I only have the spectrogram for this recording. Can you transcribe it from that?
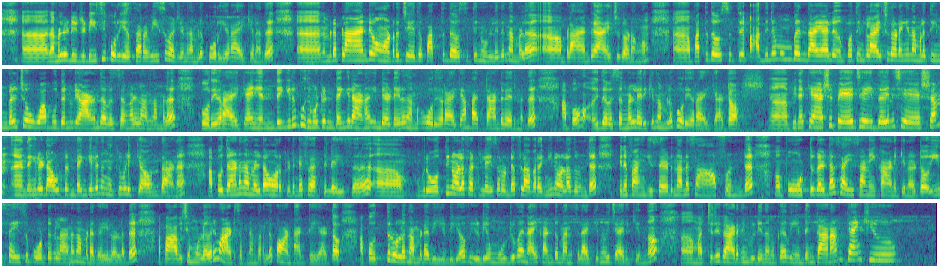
നമ്മൾ D D C courier service വഴിയാണ് നമ്മൾ കൊറിയർ അയക്കണത്. നമ്മുടെ പ്ലാന്റ് ഓർഡർ ചെയ്ത് പത്ത് ദിവസത്തിനുള്ളിൽ നമ്മൾ പ്ലാന്റ് അയച്ചു തുടങ്ങും. പത്ത് ദിവസത്തിൽ അതിന് മുമ്പ് എന്തായാലും ഇപ്പോൾ തിങ്കളാഴ്ച തുടങ്ങി നമ്മൾ തിങ്കൾ ചൊവ്വ ബുധൻ വ്യാഴം ദിവസങ്ങളിലാണ് നമ്മൾ കൊറിയർ അയക്കാൻ എന്തെങ്കിലും ബുദ്ധിമുട്ടുണ്ടെങ്കിലാണ് ഇതിന്റെ ഇടയിൽ നമുക്ക് കൊറിയർ അയക്കാൻ പറ്റാണ്ട് വരുന്നത്. അപ്പോൾ ഈ ദിവസങ്ങളിലായിരിക്കും നമ്മൾ കൊറിയർ അയക്കുക കേട്ടോ. പിന്നെ ക്യാഷ് പേ ചെയ്തതിന് ശേഷം എന്തെങ്കിലും ഡൗട്ട് ഉണ്ടെങ്കിൽ നിങ്ങൾക്ക് വിളിക്കാവുന്നതാണ്. അപ്പോൾ ഇതാണ് നമ്മളുടെ ഓർക്കിഡിന്റെ ഫെർട്ടിലൈസർ ഗ്രോത്തിനുള്ള ഫെർട്ടിലൈസർ ഉണ്ട് ഫ്ലവറിങ്ങിനുള്ളതുണ്ട് പിന്നെ ഫംഗിസൈഡ് എന്ന് പറഞ്ഞാൽ സാഫ് ഉണ്ട്. പോട്ടുകളുടെ സൈസാണ് ഈ കാണിക്കുന്നത് കേട്ടോ. ഈ സൈസ് പോട്ടുകളാണ് നമ്മുടെ കയ്യിലുള്ളത്. അപ്പോൾ ആവശ്യമുള്ളവർ വാട്സപ്പ് നമ്പറിൽ കോൺടാക്ട് ചെയ്യുക കേട്ടോ. അപ്പോൾ ഇത്രയുള്ളൂ നമ്മുടെ വീഡിയോ. വീഡിയോ മുഴുവനായി കണ്ട് മനസ്സിലാക്കിയെന്ന് വിചാരിക്കുന്നു. മറ്റൊരു ഗാർഡനിങ് വീഡിയോ നമുക്ക് വീണ്ടും കാണാം. താങ്ക്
